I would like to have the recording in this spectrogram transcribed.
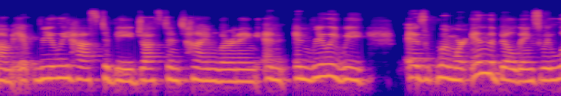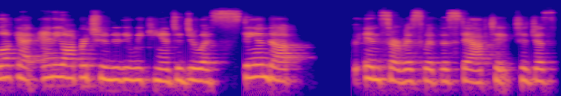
Um, it really has to be just in time learning. And, and really, we, as when we're in the buildings, we look at any opportunity we can to do a stand up in service with the staff to, to just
